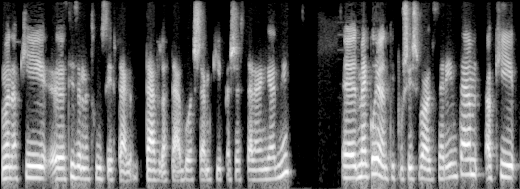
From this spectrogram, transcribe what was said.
van, aki 15-20 év távlatából sem képes ezt elengedni. Meg olyan típus is van szerintem, aki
